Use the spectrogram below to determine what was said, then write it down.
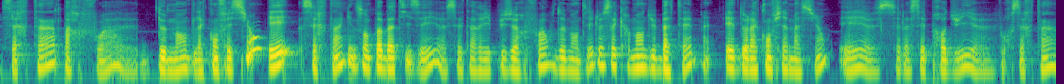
certains, parfois, euh, demandent la confession. Et certains qui ne sont pas baptisés, c'est arrivé plusieurs fois, ont demandé le sacrement du baptême et de la confirmation. Et cela s'est produit pour certains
